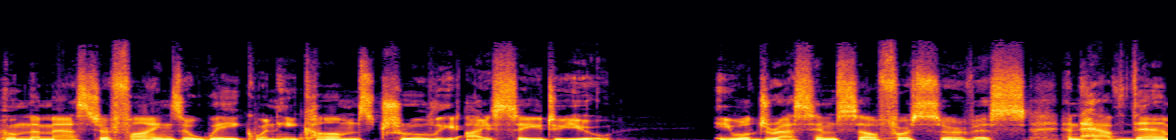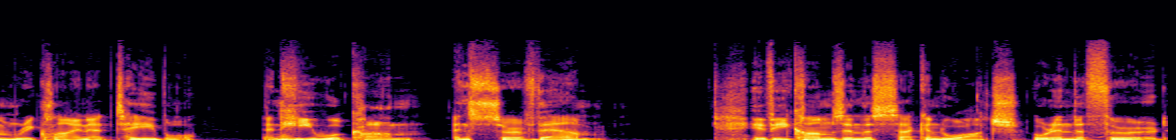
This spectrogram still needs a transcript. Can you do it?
whom the master finds awake when he comes. Truly, I say to you, he will dress himself for service and have them recline at table, and he will come and serve them. If he comes in the second watch or in the third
